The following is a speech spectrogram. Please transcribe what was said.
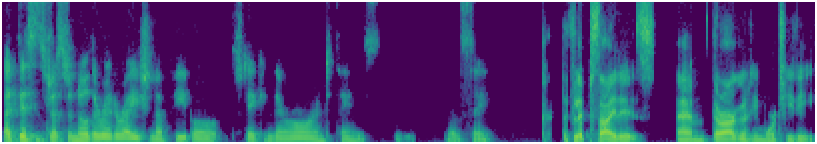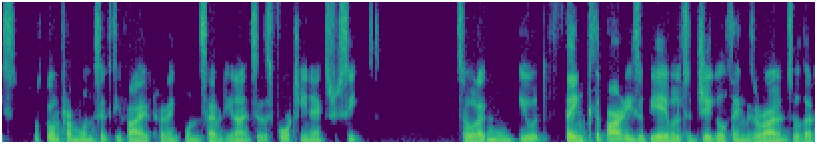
Like this is just another iteration of people sticking their oar into things. We'll see. The flip side is um, there are going to be more TDs. It's going from 165 to I think 179. So there's 14 extra seats. So like Mm. you would think the parties would be able to jiggle things around so that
